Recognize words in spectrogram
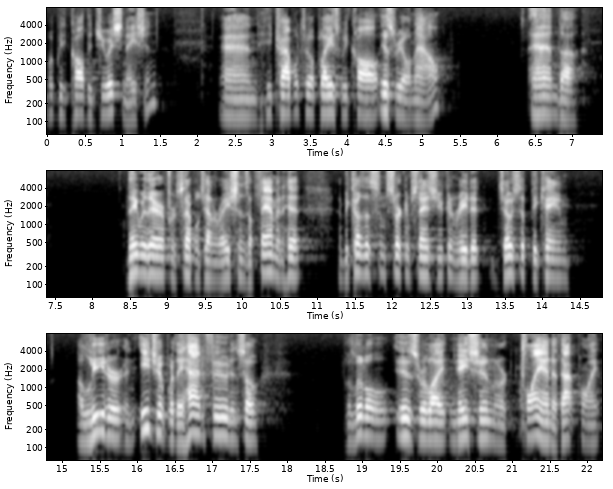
what we call the Jewish nation. And he traveled to a place we call Israel now. And uh, they were there for several generations. A famine hit, and because of some circumstance, you can read it, Joseph became a leader in Egypt where they had food, and so the little Israelite nation or clan at that point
